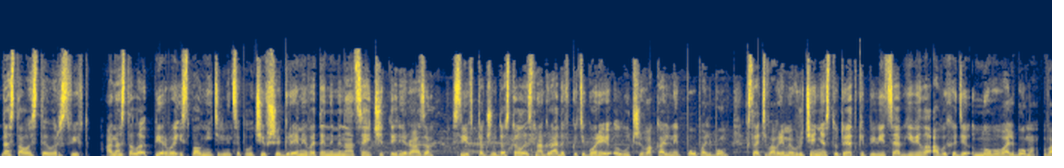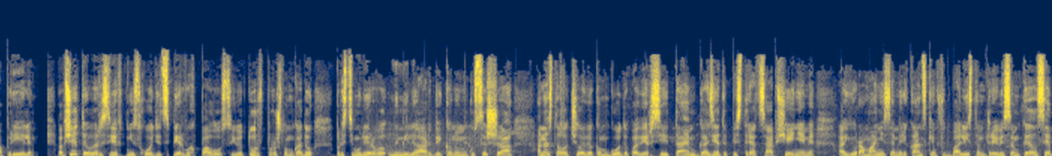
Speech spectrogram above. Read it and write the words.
досталась Тейлор Свифт. Она стала первой исполнительницей, получившей Грэмми в этой номинации четыре раза. Свифт также удостоилась награды в категории «Лучший вокальный поп-альбом». Кстати, во время вручения статуэтки певица объявила о выходе нового альбома в апреле. Вообще, Тейлор Свифт не сходит с первых полос. Ее тур в прошлом году простимулировал на миллиарды экономику США. Она стала человеком года по версии Time. Газеты пестрят сообщениями о ее романе с американским футболистом Трэвисом Келси.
